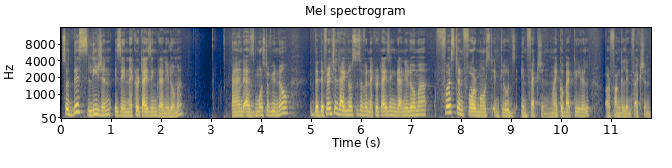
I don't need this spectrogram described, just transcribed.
So this lesion is a necrotizing granuloma and as most of you know the differential diagnosis of a necrotizing granuloma first and foremost includes infection, mycobacterial or fungal infection.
